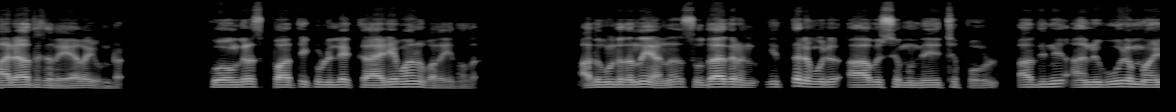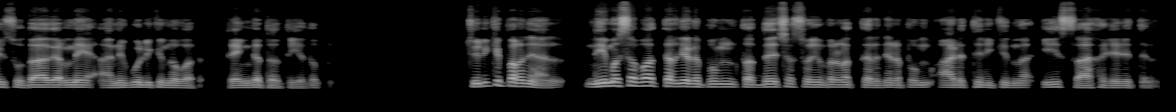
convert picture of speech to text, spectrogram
ആരാധകർ ഏറെയുണ്ട്. കോൺഗ്രസ് പാർട്ടിക്കുള്ളിലെ കാര്യമാണ് പറയുന്നത്. അതുകൊണ്ട് തന്നെയാണ് സുധാകരൻ ഇത്തരമൊരു ആവശ്യം ഉന്നയിച്ചപ്പോൾ അതിന് അനുകൂലമായി സുധാകരനെ അനുകൂലിക്കുന്നവർ രംഗത്തെത്തിയതും. ചുരുക്കി പറഞ്ഞാൽ നിയമസഭാ തെരഞ്ഞെടുപ്പും തദ്ദേശ സ്വയംഭരണ തെരഞ്ഞെടുപ്പും അടുത്തിരിക്കുന്ന ഈ സാഹചര്യത്തിൽ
